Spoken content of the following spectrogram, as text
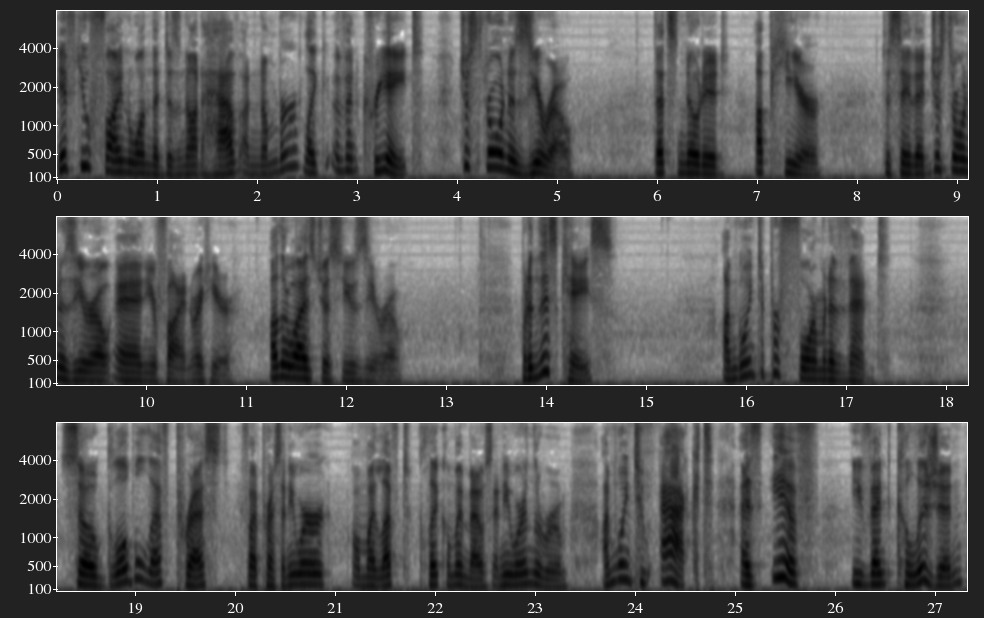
If you find one that does not have a number, like event create, just throw in a zero. That's noted up here to say that just throw in a zero and you're fine right here. Otherwise, just use zero. But in this case, I'm going to perform an event. So global left pressed, if I press anywhere on my left click on my mouse, anywhere in the room, I'm going to act as if event collision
